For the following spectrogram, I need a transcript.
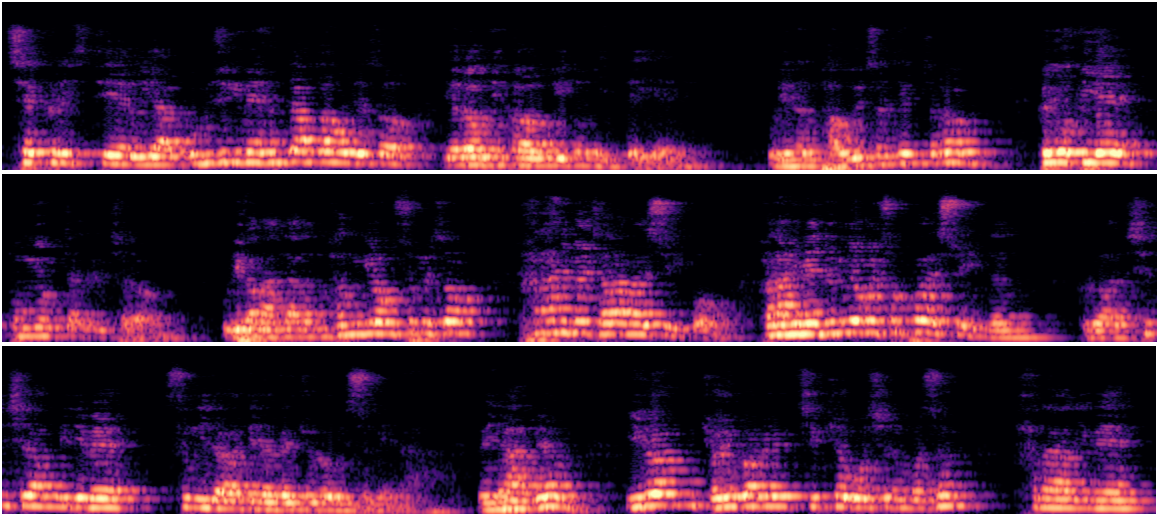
체크리스트에 의한 움직임의 현장 가운데서 여러분이 가고 있는 이때에 우리는 바울 선생처럼 그리고 그의 동역자들처럼 우리가 만나는 환경 속에서 하나님을 자랑할 수 있고 하나님의 능력을 선포할 수 있는 그러한 신실한 믿음의 승리자가 되어야 될 줄로 믿습니다. 왜냐하면 이러한 결과를 지켜보시는 것은 하나님의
